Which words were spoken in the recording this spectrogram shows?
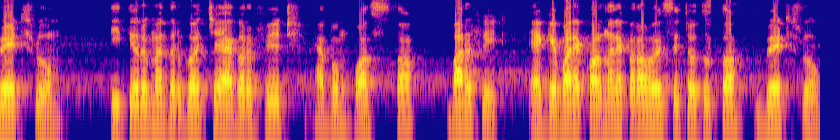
বেডরুম। তৃতীয় রুমের দৈর্ঘ্য হচ্ছে এগারো ফিট এবং প্রস্থ বারো ফিট। একেবারে কর্নারে করা হয়েছে চতুর্থ বেডরুম।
